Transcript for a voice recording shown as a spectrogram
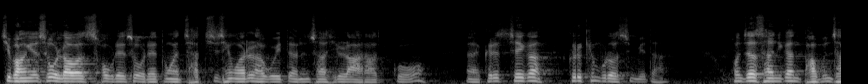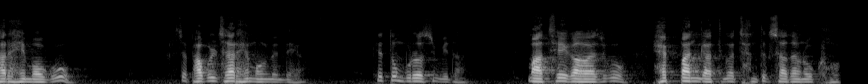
지방에서 올라와서 서울에서 오랫동안 자취 생활을 하고 있다는 사실을 알았고 그래서 제가 그렇게 물었습니다. 혼자 사니까 밥은 잘 해먹고 그래서 밥을 잘 해먹는데요. 그래서 또 물었습니다. 마트에 가가지고 햇반 같은 거 잔뜩 사다 놓고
